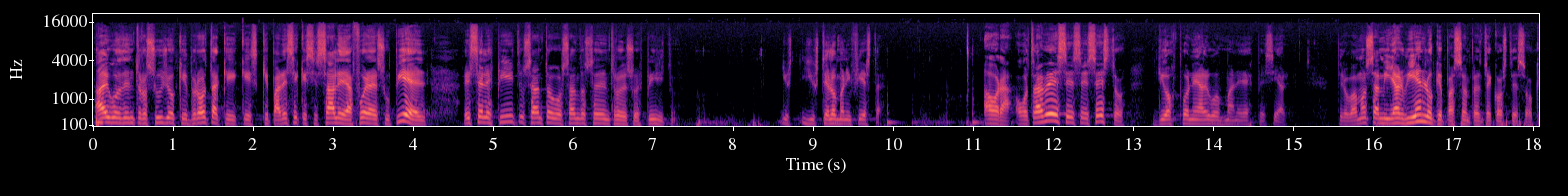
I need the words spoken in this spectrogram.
algo dentro suyo que brota, que, que, parece que se sale de afuera de su piel, es el Espíritu Santo gozándose dentro de su espíritu. Y, usted lo manifiesta. Ahora, otras veces es esto, Dios pone algo en manera especial. Pero vamos a mirar bien lo que pasó en Pentecostés, ¿ok?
